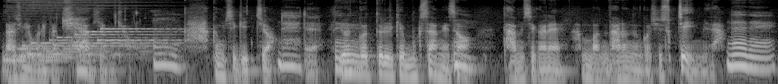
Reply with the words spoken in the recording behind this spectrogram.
나중에 보니까 최악이었는 경우 오, 가끔씩 있죠. 네, 예, 네. 이런 것들을 이렇게 묵상해서 음. 다음 시간에 한번 나누는 것이 숙제입니다. 네네.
